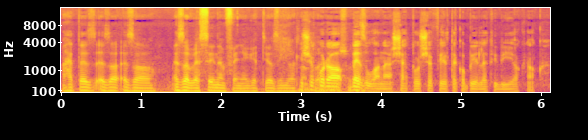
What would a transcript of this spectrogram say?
hát ez, ez, a, ez, a, ez a veszély nem fenyegeti az ingatlan. És akkor a bezuhanásától se féltek a bérleti díjaknak?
